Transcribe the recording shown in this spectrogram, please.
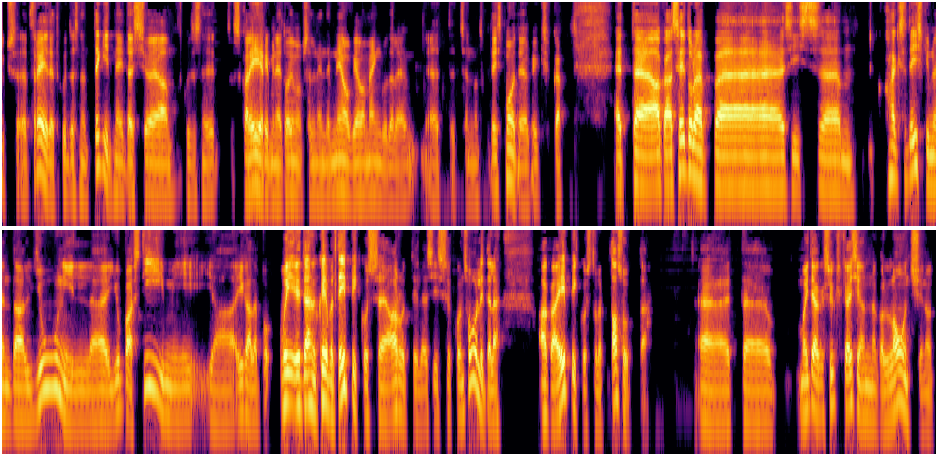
üks thread, et kuidas nad tegid neid asju ja kuidas need skaleerimine toimub seal nende Neo Geo mängudele, et, et see on natuke teistmoodi ja kõik sihuke. et aga see tuleb siis ähm, kaheksateistkümnendal juunil juba Steam'i ja igale või tähendab kõigepealt Epicusse arvutile, siis konsoolidele, aga Epicus tuleb tasuta. et ma ei tea, kas ükski asi on nagu launch inud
